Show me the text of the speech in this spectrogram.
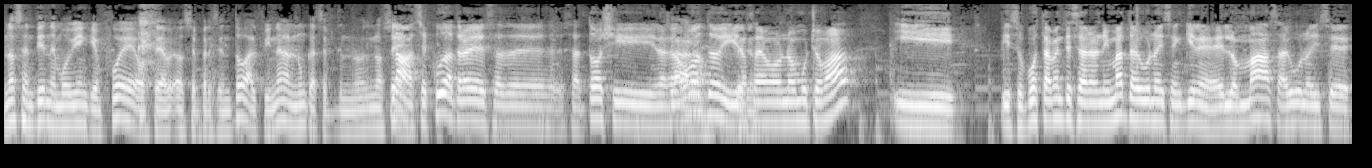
no se entiende muy bien quién fue, o se, o se presentó al final, nunca se, no, no sé. No, se escuda a través de Satoshi Nakamoto Claro, y no sabemos no mucho más. Y, y supuestamente ese anonimato, algunos dicen quién es Elon Musk, algunos dicen,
